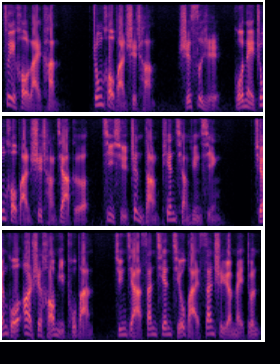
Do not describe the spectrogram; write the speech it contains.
最后来看中厚板市场，十四日国内中厚板市场价格继续震荡偏强运行，全国二十毫米普板均价三千九百三十元每吨，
